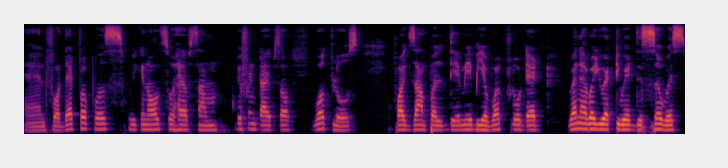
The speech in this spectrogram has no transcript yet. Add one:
And for that purpose we can also have some different types of workflows. For example there may be a workflow that whenever you activate this service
